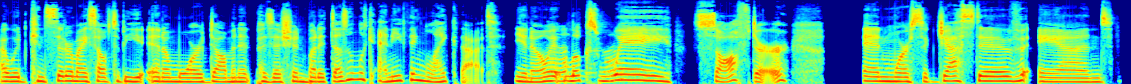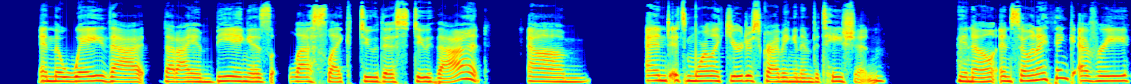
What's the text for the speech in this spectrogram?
I would consider myself to be in a more dominant position, but it doesn't look anything like that. You know, it looks mm-hmm. way softer and more suggestive and and the way that that I am being is less like do this, do that. Um and it's more like you're describing an invitation. You know? And so and I think every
